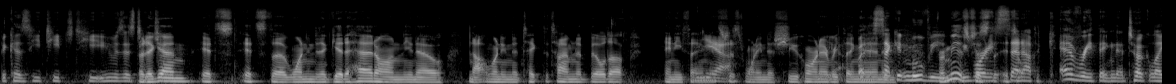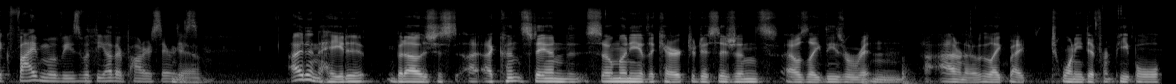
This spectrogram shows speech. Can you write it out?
because he teached he, he was his But teacher. again, it's it's the wanting to get ahead on you know not wanting to take the time to build up anything. Yeah. It's just wanting to shoehorn everything By in. the and second movie, for me, it's we've just- already it's set all up everything that took like five movies with the other Potter series. Yeah. I didn't hate it, but I was just I, I couldn't stand so many of the character decisions. I was like, these were written I I don't know like by twenty different people.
